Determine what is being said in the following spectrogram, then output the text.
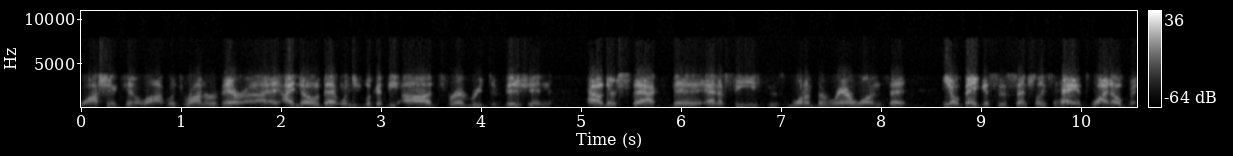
Washington a lot with Ron Rivera. I, I know that when you look at the odds for every division, how they're stacked, the NFC East is one of the rare ones that you know Vegas essentially say, hey, it's wide open.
